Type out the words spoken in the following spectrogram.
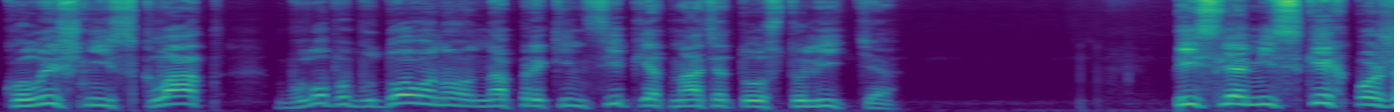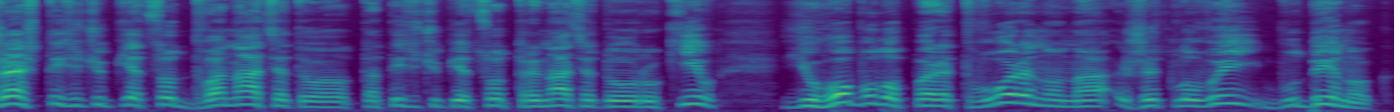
колишній склад було побудовано наприкінці 15 століття. Після міських пожеж 1512 та 1513 років його було перетворено на житловий будинок,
